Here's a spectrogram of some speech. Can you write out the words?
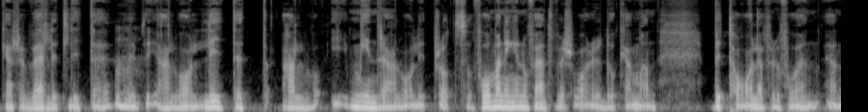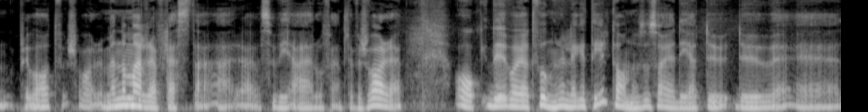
kanske väldigt lite eh, allvar, litet allvar, mindre allvarligt brott så får man ingen offentlig försvarare då kan man betala för att få en, en privat försvarare. Men de allra flesta är, alltså vi är offentliga försvarare. Och det var jag tvungen att lägga till till honom så sa jag det att du, du eh,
